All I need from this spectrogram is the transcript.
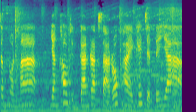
จำนวนมาก ยังเข้าถึงการรักษาโรคภัยไข้เจ็บได้ยาก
